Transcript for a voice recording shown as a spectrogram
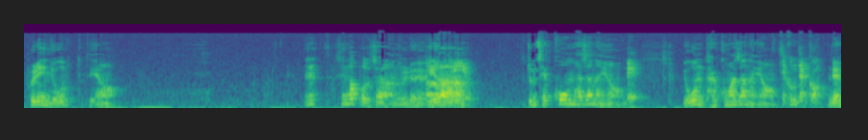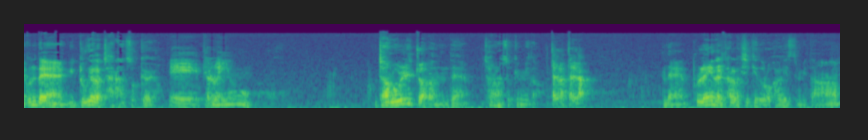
plain 요거트예요. 음, 생각보다 잘안 어울려요. 어, 얘가 그래요? 좀 새콤하잖아요. 네. 요건 달콤하잖아요. 새콤달콤? 네, 근데 이 두 개가 잘 안 섞여요. 네, 별로예요. 음. 잘 어울릴 줄 알았는데 잘 안 섞입니다. 탈락탈락. 네, plain을 탈락시키도록 하겠습니다.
